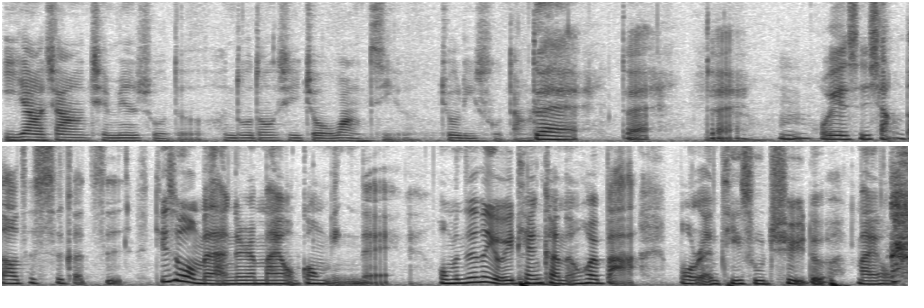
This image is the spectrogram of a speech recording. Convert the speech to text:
一样像前面说的，很多东西就忘记了，就理所当然。对对对，嗯，我也是想到这四个字，其实我们两个人蛮有共鸣的。我们真的有一天可能会把某人踢出去，对吧？蛮有可能。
